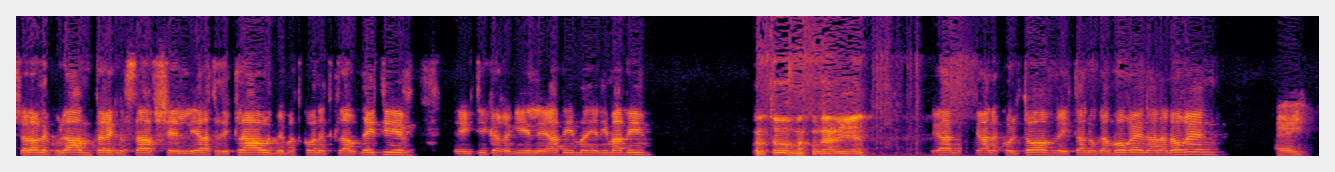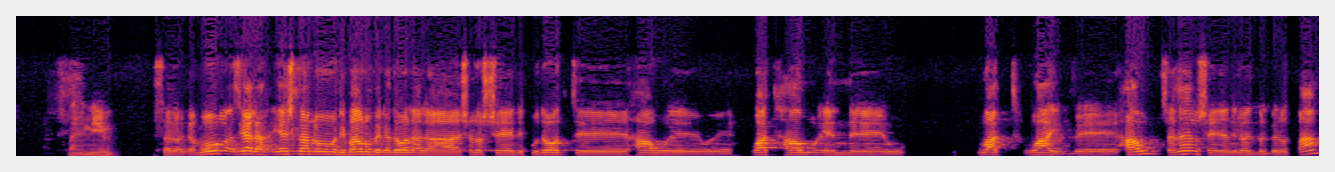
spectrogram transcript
שלום לכולם, פרק נוסף של יאללה to the cloud במתכונת Cloud Native. איתי כרגיל אבי, מה העניינים אבי? הכל טוב, מה קורה אריאל? מצוין, מצוין, הכל טוב, ואיתנו גם אורן, אהלן אורן. היי, מעניינים. בסדר גמור. אז יאללה, יש לנו, דיברנו בגדול על השלוש נקודות, uh, how, uh, what, how and uh, what, why ו-how, בסדר? שאני לא אתבלבל עוד פעם.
